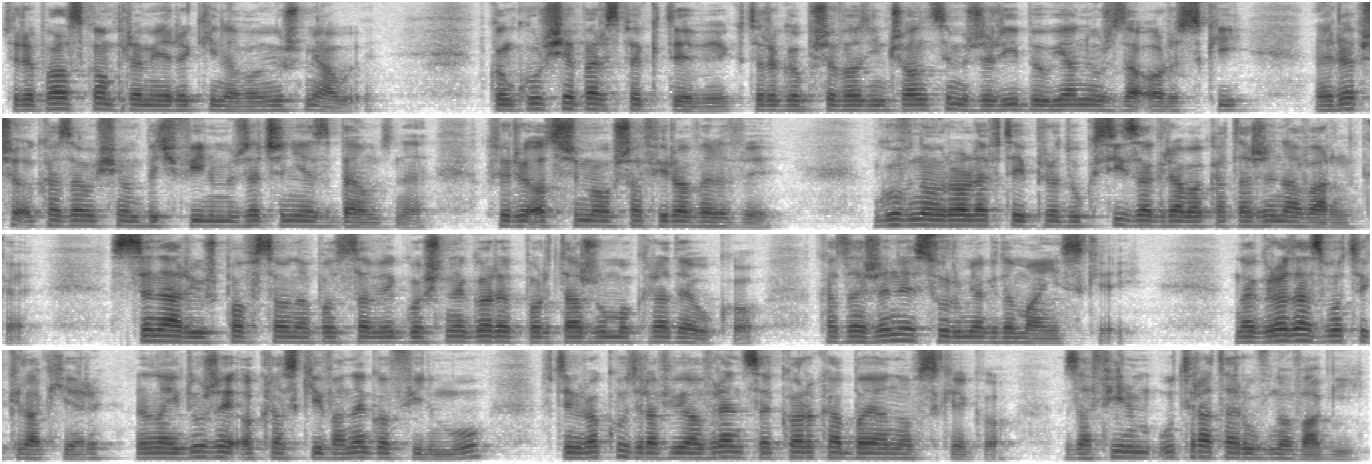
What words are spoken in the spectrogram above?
które polską premierę kinową już miały. W konkursie Perspektywy, którego przewodniczącym jury był Janusz Zaorski, najlepszy okazał się być film Rzeczy Niezbędne, który otrzymał szafirowe lwy. Główną rolę w tej produkcji zagrała Katarzyna Warnke. Scenariusz powstał na podstawie głośnego reportażu Mokradełko Katarzyny Surmiak-Domańskiej. Nagroda Złoty Klakier dla najdłużej oklaskiwanego filmu w tym roku trafiła w ręce Korka Bojanowskiego za film Utrata równowagi.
